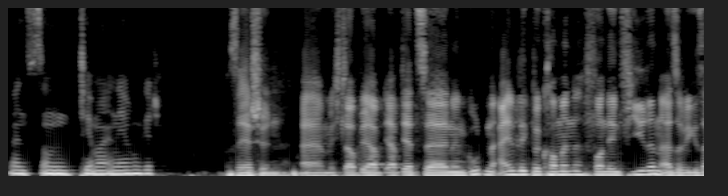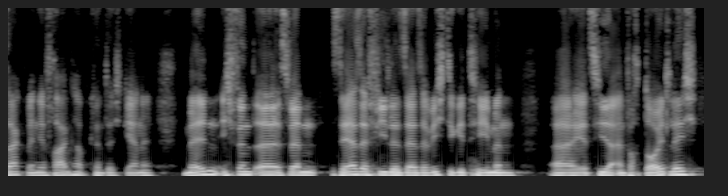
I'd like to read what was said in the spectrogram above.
wenn es um Thema Ernährung geht. Sehr schön. Ähm, ich glaube, ihr habt, ihr habt jetzt äh, einen guten Einblick bekommen von den Vieren. Also wie gesagt, wenn ihr Fragen habt, könnt ihr euch gerne melden. Ich finde, äh, es werden sehr, sehr viele, sehr, sehr wichtige Themen äh, jetzt hier einfach deutlich.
